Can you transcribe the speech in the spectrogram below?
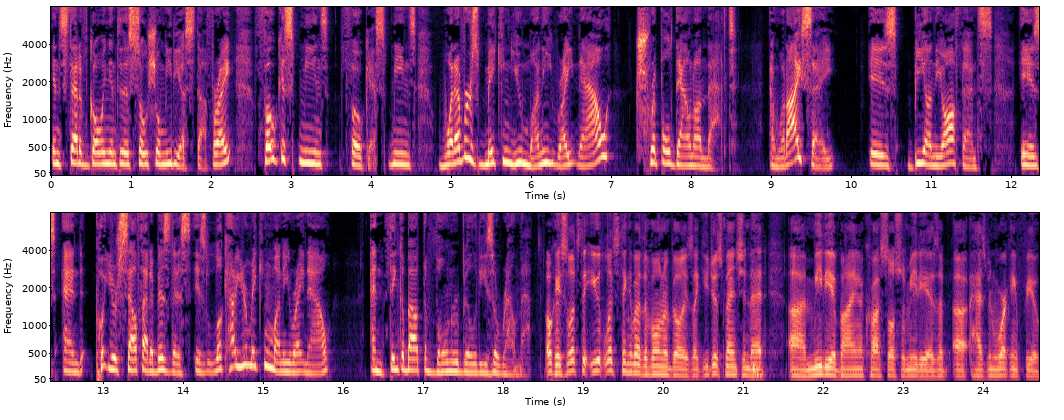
instead of going into the social media stuff, right? Focus means focus, means whatever's making you money right now, triple down on that. And what I say is be on the offense is and put yourself out of business is look how you're making money right now and think about the vulnerabilities around that. Okay, so let's th- you, let's think about the vulnerabilities. Like you just mentioned that uh, media buying across social media is a, uh, has been working for you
